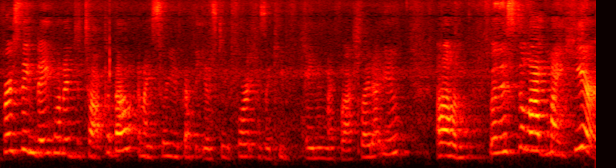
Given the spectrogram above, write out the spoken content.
First thing they wanted to talk about, and I swear you've got the instinct for it because I keep aiming my flashlight at you, um, but this stalagmite here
